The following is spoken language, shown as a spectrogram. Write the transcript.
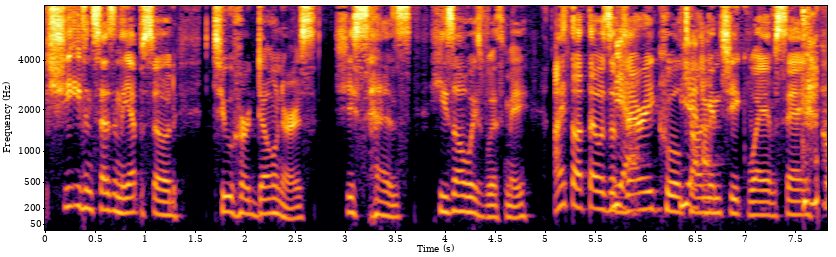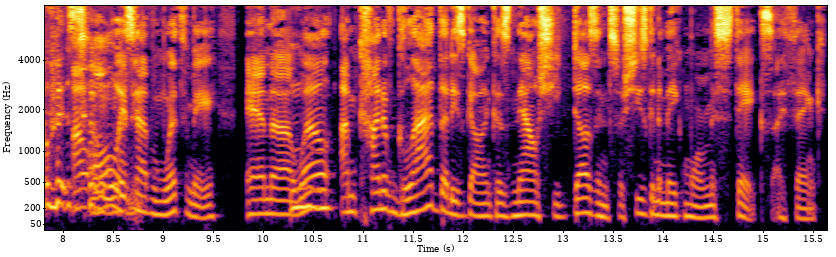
she even says in the episode to her donors, she says, He's always with me. I thought that was a Yeah. very cool Yeah. tongue in cheek way of saying, I'll so always funny. have him with me. And, uh, well, I'm kind of glad that he's gone because now she doesn't. So she's going to make more mistakes, I think.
